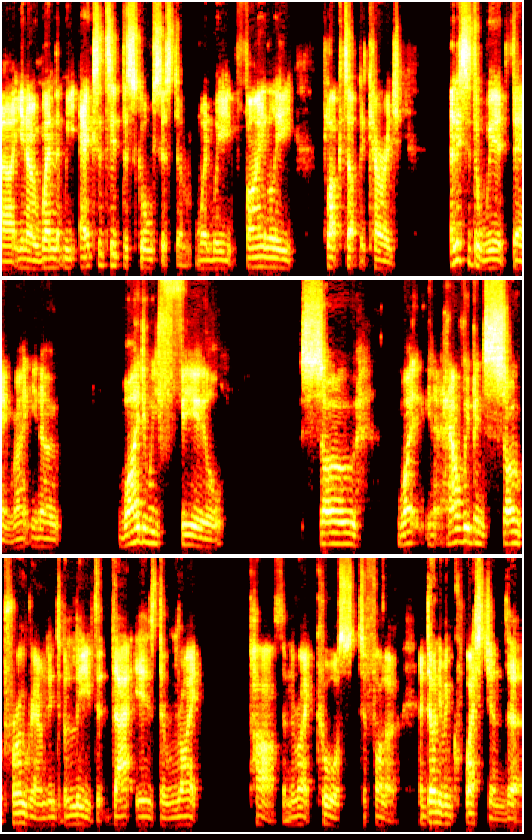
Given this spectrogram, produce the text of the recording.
uh, you know when we exited the school system when we finally plucked up the courage. And this is the weird thing right? You know why do we feel so why you know how have we been so programmed into believe that that is the right path and the right course to follow? And don't even question that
